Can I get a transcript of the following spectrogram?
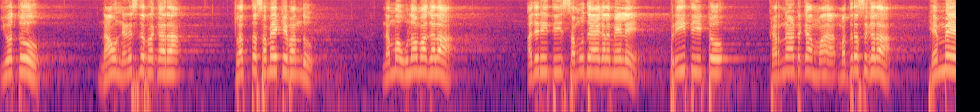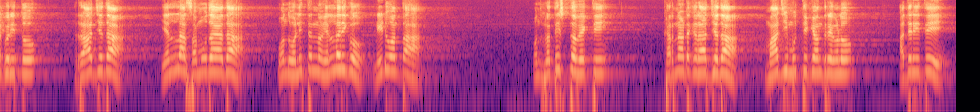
ಇವತ್ತು ನಾವು ನೆನೆಸಿದ ಪ್ರಕಾರ ಕ್ಲಪ್ತ ಸಮಯಕ್ಕೆ ಬಂದು ನಮ್ಮ ಉಲಮಗಳ ಅದೇ ರೀತಿ ಸಮುದಾಯಗಳ ಮೇಲೆ ಪ್ರೀತಿ ಇಟ್ಟು ಕರ್ನಾಟಕ ಮ ಮದ್ರಸ್ಗಳ ಹೆಮ್ಮೆಯ ಕುರಿತು ರಾಜ್ಯದ ಎಲ್ಲ ಸಮುದಾಯದ ಒಂದು ಒಲಿತನ್ನು ಎಲ್ಲರಿಗೂ ನೀಡುವಂತಹ ಒಂದು ಪ್ರತಿಷ್ಠಿತ ವ್ಯಕ್ತಿ ಕರ್ನಾಟಕ ರಾಜ್ಯದ ಮಾಜಿ ಮುಖ್ಯಮಂತ್ರಿಗಳು ಅದೇ ರೀತಿ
